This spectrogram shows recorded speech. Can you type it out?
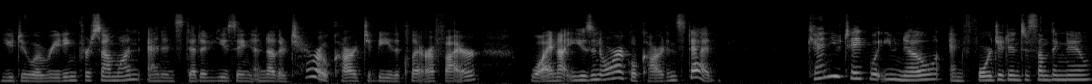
you do a reading for someone, and instead of using another tarot card to be the clarifier, why not use an oracle card instead? Can you take what you know and forge it into something new?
